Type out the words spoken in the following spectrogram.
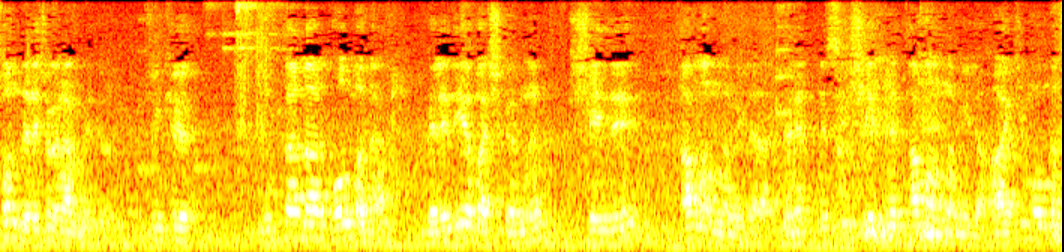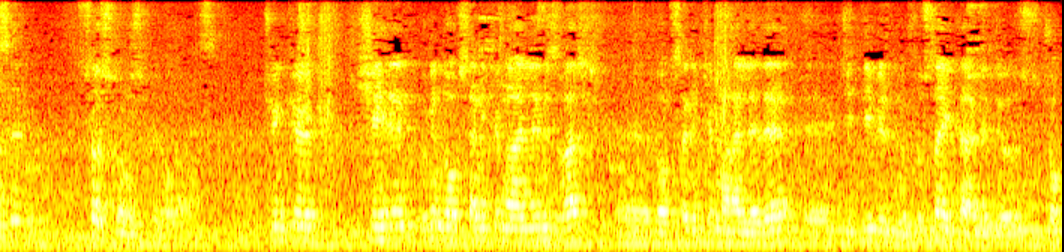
son derece önem veriyorum. Çünkü muhtarlar olmadan belediye başkanının şehri tam anlamıyla yönetmesi, şehrine tam anlamıyla hakim olması söz konusu bir olamaz. Çünkü şehrin bugün 92 mahallemiz var. E, 92 mahallede e, ciddi bir nüfusa hitap ediyoruz. Çok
